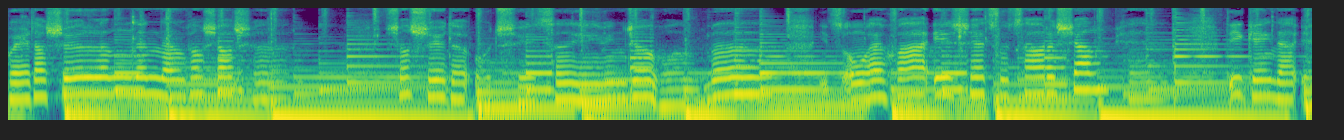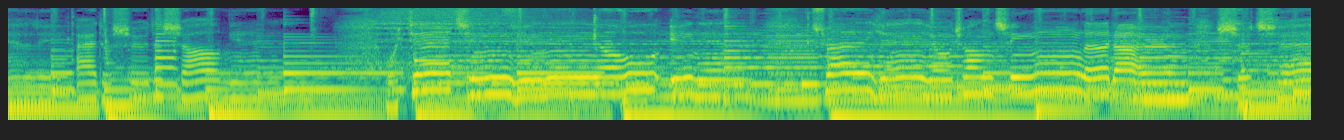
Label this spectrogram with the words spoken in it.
回到湿冷的南方小城，熟悉的雾气曾氤氲着我们。你总爱画一些粗糙的相片，递给那夜里爱读诗的少年。我跌进一年又一年，转眼又撞进了大人世界。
